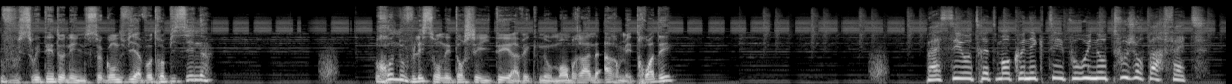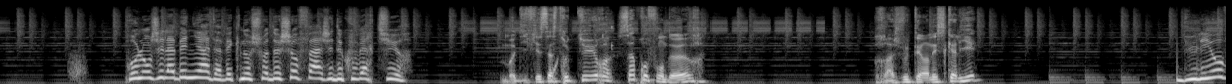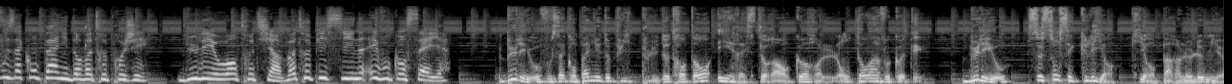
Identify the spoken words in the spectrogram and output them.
Vous souhaitez donner une seconde vie à votre piscine? Renouveler son étanchéité avec nos membranes armées 3D Passez au traitement connecté pour une eau toujours parfaite. Prolongez la baignade avec nos choix de chauffage et de couverture. Modifier sa structure, sa profondeur Rajouter un escalier Buléo vous accompagne dans votre projet. Buléo entretient votre piscine et vous conseille. Buléo vous accompagne depuis plus de 30 ans et restera encore longtemps à vos côtés. Buléo, ce sont ses clients qui en parlent le mieux.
